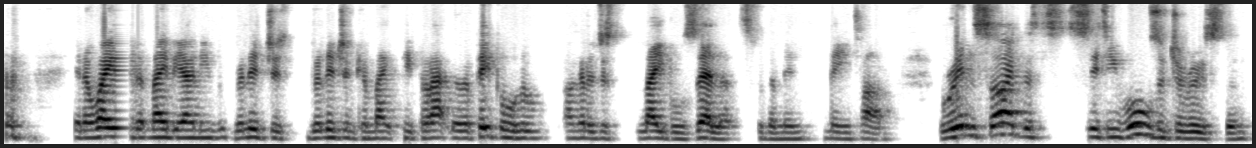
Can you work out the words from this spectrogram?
in a way that maybe only religious religion can make people act. There were people who I'm going to just label zealots for the meantime. Were inside the city walls of Jerusalem,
